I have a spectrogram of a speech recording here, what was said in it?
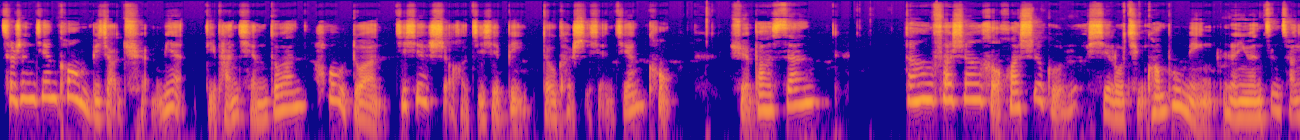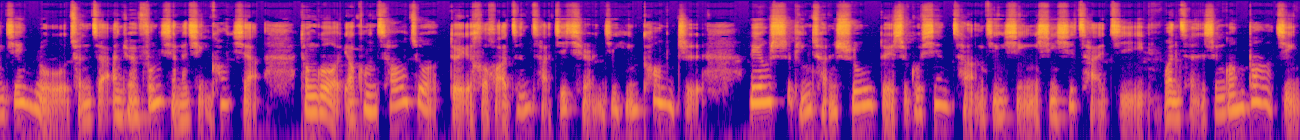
车身监控比较全面，底盘前端、后端、机械手和机械臂都可实现监控。雪豹三，当发生核化事故、泄露情况不明、人员正常进入、存在安全风险的情况下，通过遥控操作对核化侦察机器人进行控制，利用视频传输对事故现场进行信息采集，完成声光报警、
